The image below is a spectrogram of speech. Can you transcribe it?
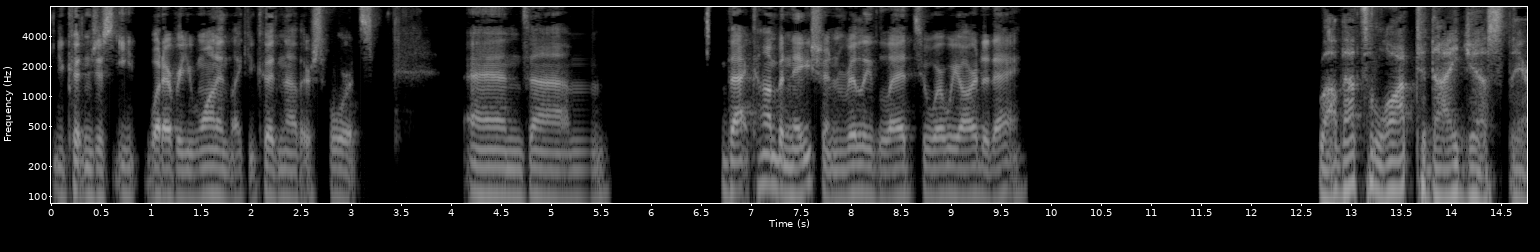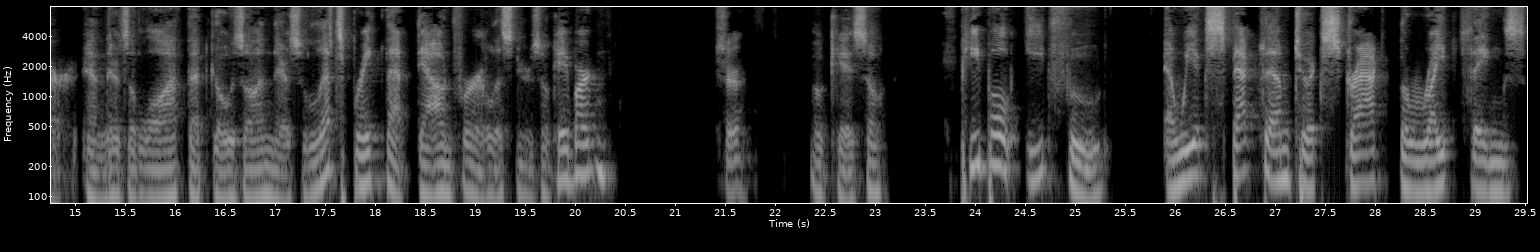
you couldn't just eat whatever you wanted like you could in other sports and um, that combination really led to where we are today. Well, that's a lot to digest there. And there's a lot that goes on there. So let's break that down for our listeners. Okay, Barton? Sure. Okay. So people eat food and we expect them to extract the right things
